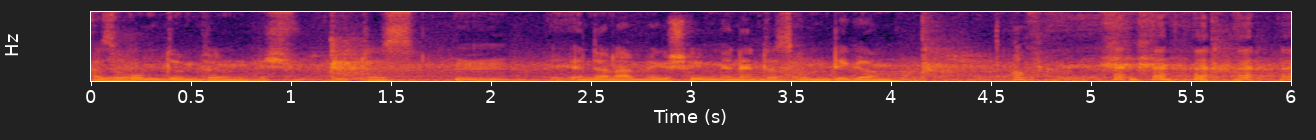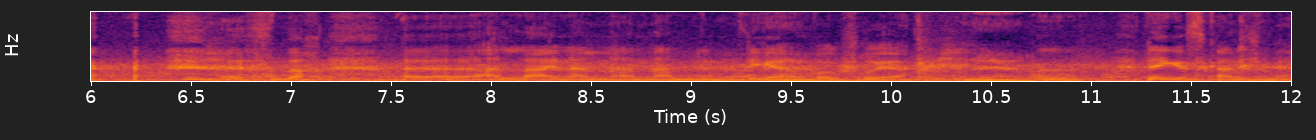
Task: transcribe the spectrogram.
Also rumdümpeln, ich liebe das. Mhm. Endern hat mir geschrieben, er nennt das rumdiggern. Das sind noch äh, Anleihen an, an, an den Digger Hamburg früher. Naja. Ja. Den gibt es gar nicht mehr.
